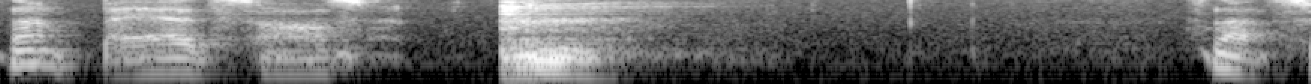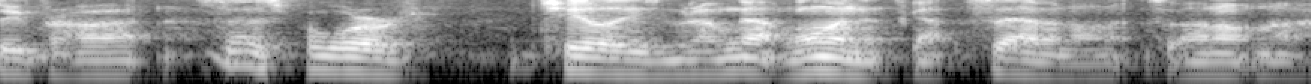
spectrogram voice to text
It's bad sauce. it's not super hot. It says four chilies, but I've got one that's got seven on it, so I don't know.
